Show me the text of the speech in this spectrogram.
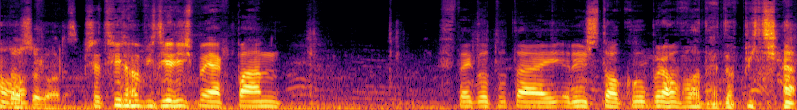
No. proszę bardzo. Przed chwilą widzieliśmy, jak pan z tego tutaj rynsztoku brał wodę do picia.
